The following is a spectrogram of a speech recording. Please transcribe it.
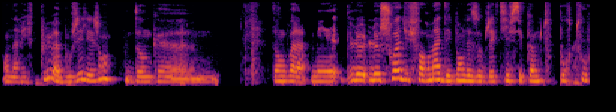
On n'arrive plus à bouger les gens. Donc, euh, donc voilà. Mais le, le, choix du format dépend des objectifs. C'est comme tout pour tout.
